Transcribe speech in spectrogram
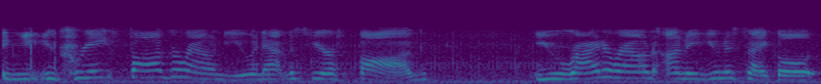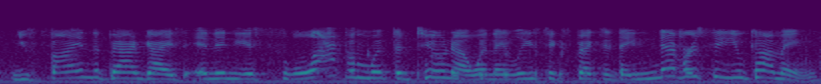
and You, you create fog around you, an atmosphere of fog. You ride around on a unicycle. You find the bad guys, and then you slap them with the tuna when they least expect it. They never see you coming.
